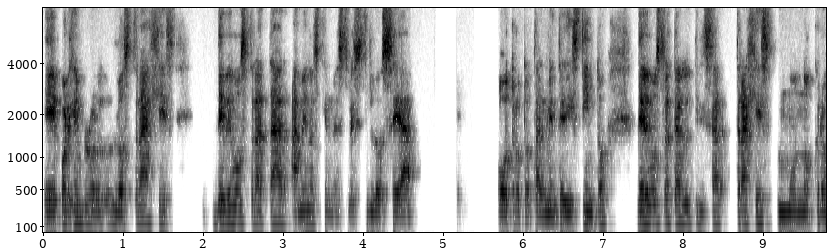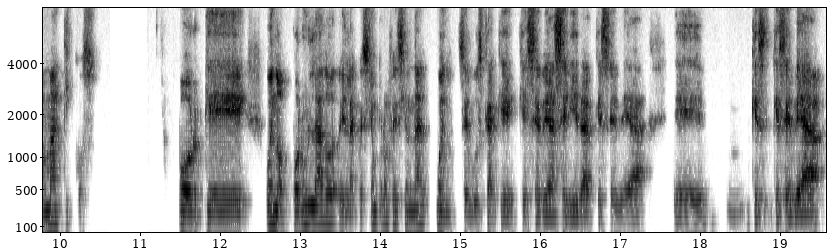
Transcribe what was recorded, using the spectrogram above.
Eh, por ejemplo, los trajes, debemos tratar, a menos que nuestro estilo sea otro totalmente distinto, debemos tratar de utilizar trajes monocromáticos porque, bueno, por un lado, en la cuestión profesional, bueno, se busca que, se vea seriedad, que se vea, eh, que, se vea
